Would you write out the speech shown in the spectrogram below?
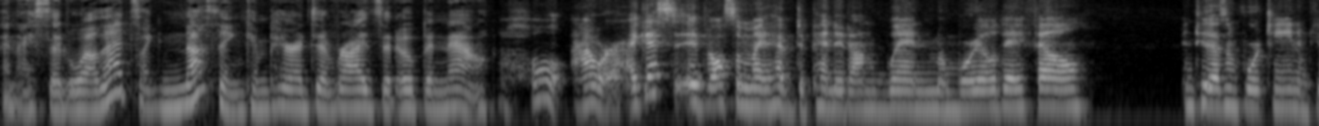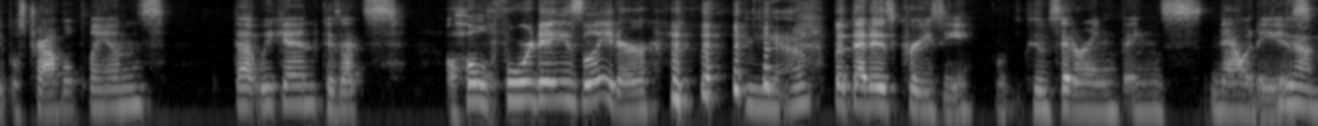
And I said, well, that's like nothing compared to rides that open now. A whole hour. I guess it also might have depended on when Memorial Day fell in 2014 and people's travel plans that weekend, because that's a whole four days later. yeah. but that is crazy considering things nowadays. Yeah.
